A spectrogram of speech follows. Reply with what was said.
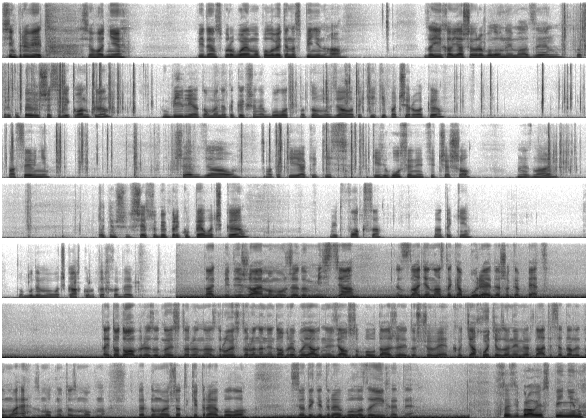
Всім привіт! Сьогодні підемо спробуємо половити на спінінга. Заїхав я ще в риболовний магазин, то прикупив ще силіконки білі, а то в мене таких ще не було. Потім взяв такі типа черваки. Пасивні. Ще взяв отакі як якісь, якісь гусениці чи що. Не знаю. Потім ще- собі прикупив очки від Фокса. Отакі. То будемо в очках крутих ходити. Так, під'їжджаємо ми вже до місця. Ззаді нас така буря йде, що капець. Та й то добре з одної сторони, а з другої сторони не добре, бо я не взяв з собою навіть дощовик. Хоча хотів за ним вертатися, але думаю, е, змокну, то змокну. Тепер думаю, все-таки треба було все-таки треба було заїхати. Все зібрав я спінінг.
